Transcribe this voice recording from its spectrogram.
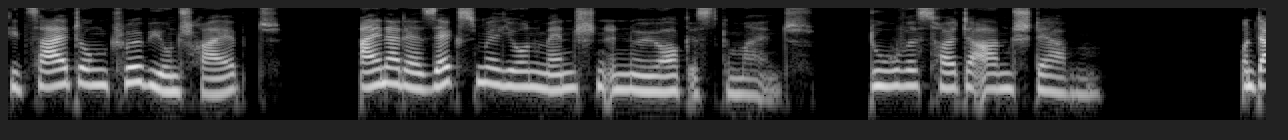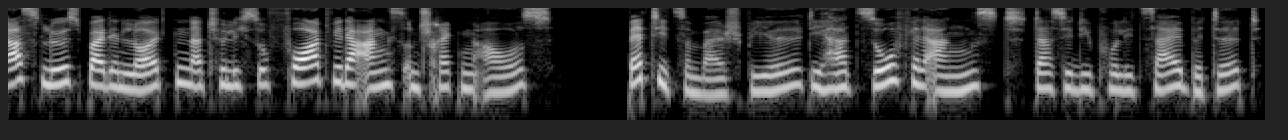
Die Zeitung Tribune schreibt, einer der sechs Millionen Menschen in New York ist gemeint. Du wirst heute Abend sterben. Und das löst bei den Leuten natürlich sofort wieder Angst und Schrecken aus, Betty zum Beispiel, die hat so viel Angst, dass sie die Polizei bittet,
